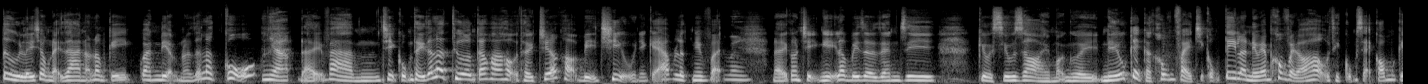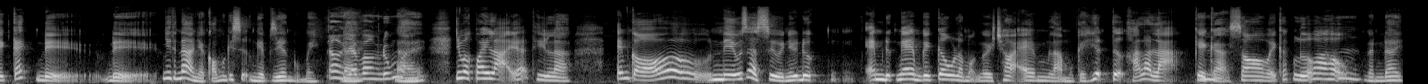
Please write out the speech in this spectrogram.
từ lấy chồng đại gia nó là một cái quan điểm nó rất là cũ yeah. Dạ. đấy và chị cũng thấy rất là thương các hoa hậu thời trước họ bị chịu những cái áp lực như vậy vâng. đấy còn chị nghĩ là bây giờ Gen Z kiểu siêu giỏi mọi người nếu kể cả không phải chị cũng tin là nếu em không phải hoa hậu thì cũng sẽ có một cái cách để để như thế nào nhỉ có một cái sự nghiệp riêng của mình ờ, dạ đấy. dạ vâng đúng đấy. rồi nhưng mà quay lại á, thì là em có nếu giả sử như được em được nghe một cái câu là mọi người cho em là một cái hiện tượng khá là lạ kể ừ. cả so với các lứa hoa hậu ừ. gần đây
